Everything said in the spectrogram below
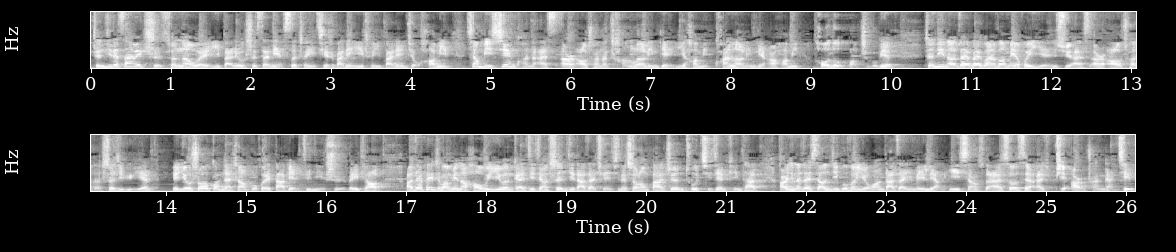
整机的三维尺寸呢为一百六十三点四乘以七十八点一。乘以八点九毫米，相比现款的 S 二 Ultra 呢，长了零点一毫米，宽了零点二毫米，厚度保持不变。整体呢，在外观方面会延续 S 二 Ultra 的设计语言，也就是说观感上不会大变，仅仅是微调。而在配置方面呢，毫无疑问，该机将升级搭载全新的骁龙八 Gen2 旗舰平台，而且呢，在相机部分有望搭载一枚两亿像素的 ISOCL HP 二传感器，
